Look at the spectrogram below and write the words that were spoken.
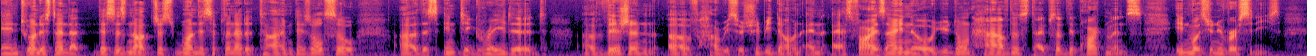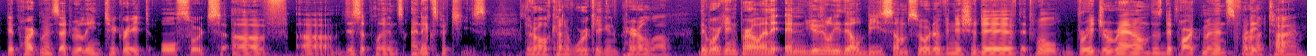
and to understand that this is not just one discipline at a time. There's also uh, this integrated uh, vision of how research should be done. And as far as I know, you don't have those types of departments in most universities, departments that really integrate all sorts of um, disciplines and expertise. They're all kind of working in parallel. They're working in parallel, and, and usually there'll be some sort of initiative that will bridge around those departments. For but a it, time.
